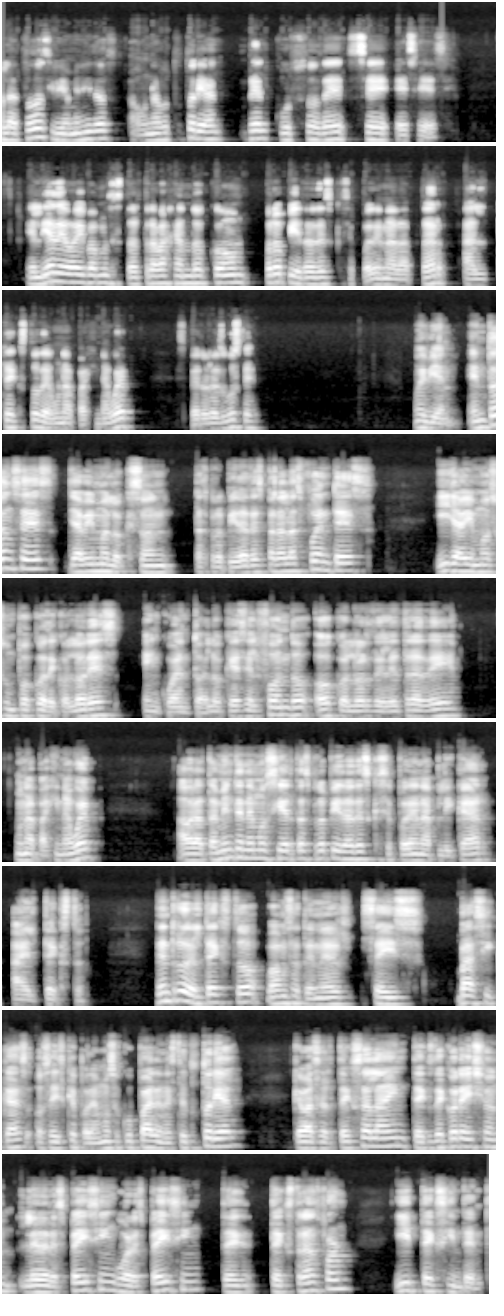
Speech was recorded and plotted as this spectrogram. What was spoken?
Hola a todos y bienvenidos a un nuevo tutorial del curso de CSS. El día de hoy vamos a estar trabajando con propiedades que se pueden adaptar al texto de una página web. Espero les guste. Muy bien, entonces ya vimos lo que son las propiedades para las fuentes y ya vimos un poco de colores en cuanto a lo que es el fondo o color de letra de una página web. Ahora también tenemos ciertas propiedades que se pueden aplicar al texto. Dentro del texto vamos a tener seis básicas o seis que podemos ocupar en este tutorial, que va a ser Text Align, Text Decoration, Letter Spacing, Word Spacing, Text Transform y Text Indent.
